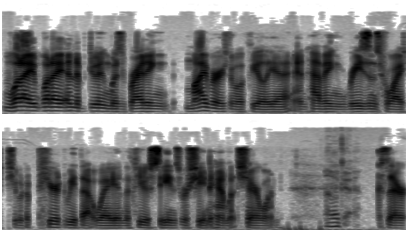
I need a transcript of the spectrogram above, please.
what I what I ended up doing was writing my version of Ophelia and having reasons for why she would appear to be that way in the few scenes where she and Hamlet share one Okay. because they're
